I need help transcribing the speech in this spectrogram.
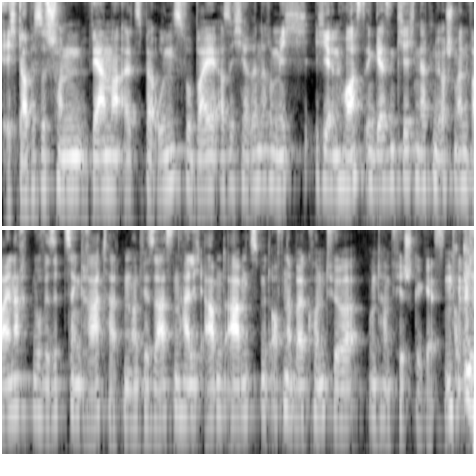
Ich glaube, es ist schon wärmer als bei uns. Wobei, also ich erinnere mich, hier in Horst in Gelsenkirchen hatten wir auch schon mal an Weihnachten, wo wir 17 Grad hatten. Und wir saßen Heiligabend abends mit offener Balkontür und haben Fisch gegessen. Okay,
